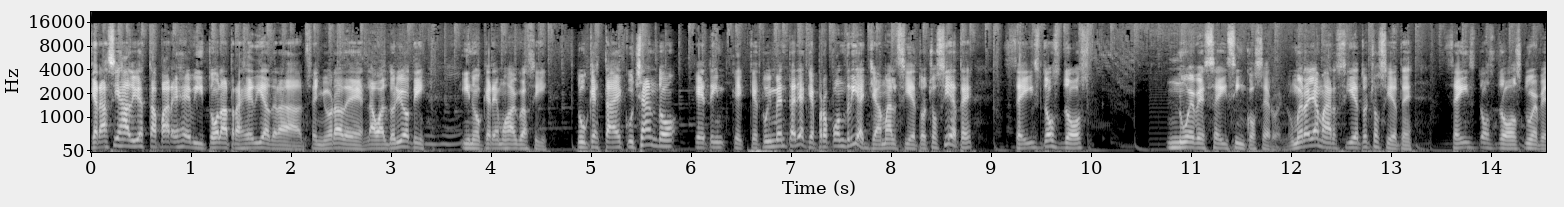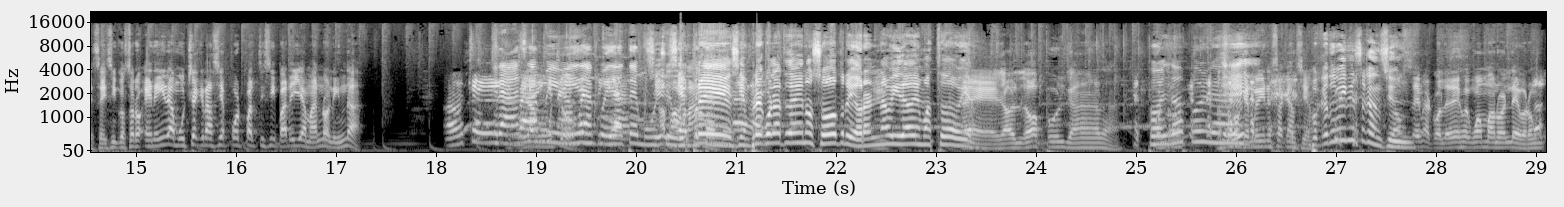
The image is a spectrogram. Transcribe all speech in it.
gracias a Dios esta pareja evitó la tragedia de la señora de la Valdoriotti y no queremos algo así. Tú que estás escuchando, ¿qué, te- qué- qué tú inventarías? ¿Qué propondrías? Llama al 787-622-9650. El número a llamar 787-622-9650. Eneida, muchas gracias por participar y llamarnos, linda. Ok. Gracias, mi vida. Cuídate Sí, mucho. siempre, siempre acuérdate de nosotros y ahora en Navidad más todavía. Eh, dos pulgadas. Por dos No sé pulgadas. por qué me viene esa canción. ¿Por qué tú vienes esa canción? Sí, me acordé de Juan Manuel Lebrón.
